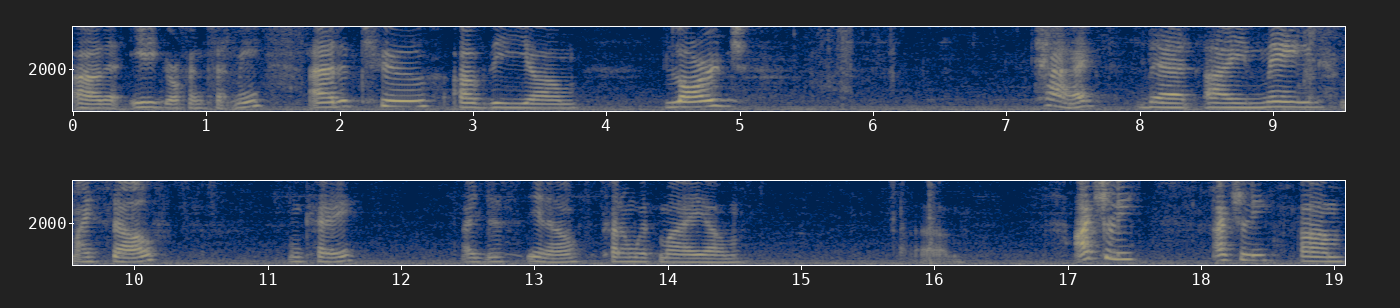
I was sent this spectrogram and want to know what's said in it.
uh, that Edie girlfriend sent me. I added two of the um, large tags that I made myself. Okay. I just, you know, cut them with my, um, um, actually, actually, um,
